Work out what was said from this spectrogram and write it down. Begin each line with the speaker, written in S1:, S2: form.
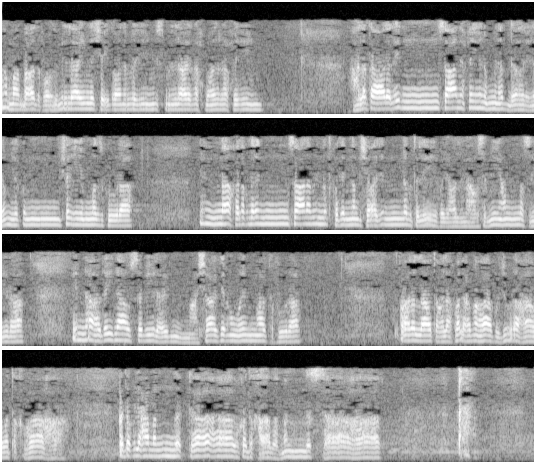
S1: أما بعد، فأعوذ بالله من الشيطان الرجيم. بسم الله الرحمن الرحيم. هل تعالى الإنسان حين من الدهر لم يكن شيئا مذكورا؟ إنا خلقنا الإنسان من نطفة نمشاج نبتليه فجعلناه سميعا بصيرا. إنا هديناه السبيل، إما شاكرا وإما كفورا. قال الله تعالى فلهمها فجورها وتقواها. قد افلح من زكاها وقد خاب من دساها.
